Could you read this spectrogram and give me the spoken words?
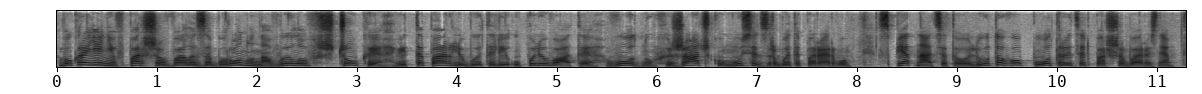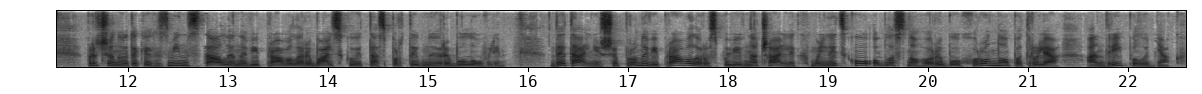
В Україні вперше ввели заборону на вилов щуки. Відтепер любителі уполювати водну хижачку мусять зробити перерву з 15 лютого по 31 березня. Причиною таких змін стали нові правила рибальської та спортивної риболовлі. Детальніше про нові правила розповів начальник Хмельницького обласного рибоохоронного патруля Андрій Полудняк.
